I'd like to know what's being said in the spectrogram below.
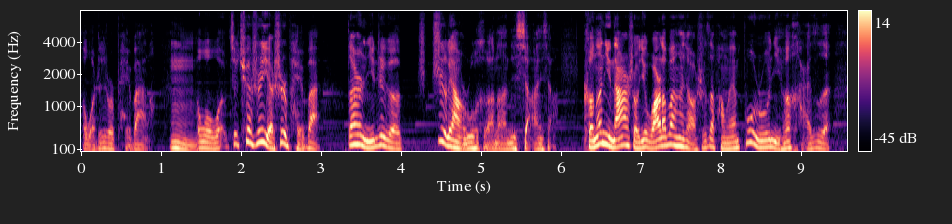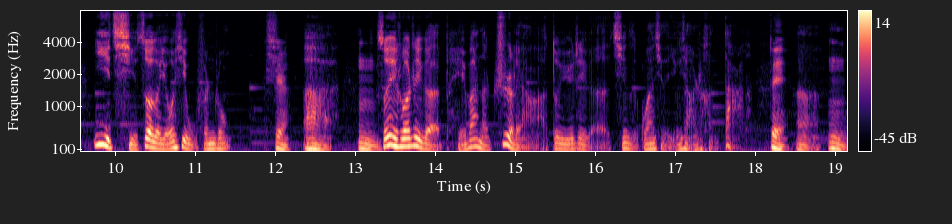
我这就是陪伴了。嗯我我这确实也是陪伴，但是您这个质量如何呢？你想一想，可能你拿着手机玩了半个小时在旁边，不如你和孩子一起做个游戏五分钟是，啊。嗯，所以说，这个陪伴的质量啊，对于这个亲子关系的影响是很大的。对，嗯，嗯，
